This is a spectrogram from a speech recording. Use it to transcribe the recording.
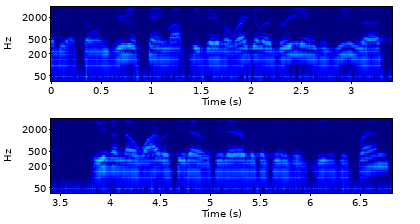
idea. So when Judas came up, he gave a regular greeting to Jesus, even though why was he there? Was he there because he was Jesus' friend?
